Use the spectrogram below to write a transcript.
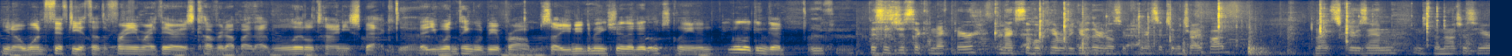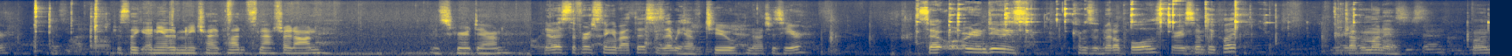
you know, one fiftieth of the frame right there is covered up by that little tiny speck Yeah. that you wouldn't think would be a problem. So you need to make sure that it looks clean, and we're looking good. Okay. This is just a connector, connects the whole camera together. It also connects it to the tripod. And that screws in into the notches here. Just like any other mini tripod, it snaps right on and screw it down. Notice the first thing about this is that we have two notches here. So what we're gonna do is, it comes with metal poles, very simply put. Drop them on in. One,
